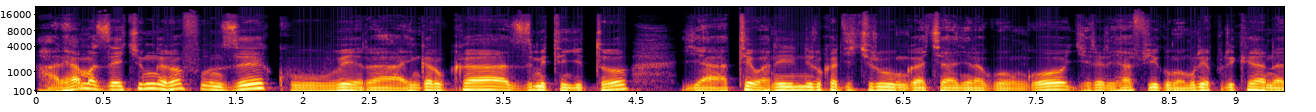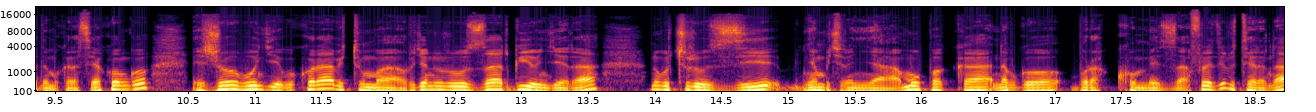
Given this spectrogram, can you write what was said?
Hari hamaze icyumweru bafunze kubera ingaruka z'imitingito yatewe ahanini n'iruka ry'ikirunga cya nyiragongo giherereye hafi y'igoma muri repubulika iharanira demokarasi ya kongo ejo bongeye gukora bituma urujya n'uruza rwiyongera n'ubucuruzi nyambukiranya mupaka nabwo burakomeza. Furedi ruterana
